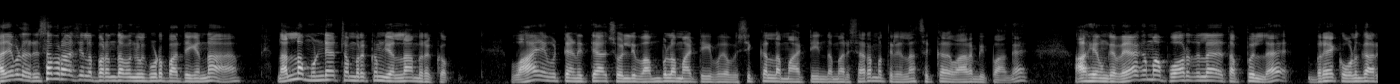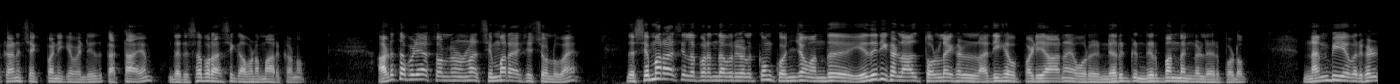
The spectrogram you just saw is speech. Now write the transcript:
அதே போல் ரிஷபராசியில் பிறந்தவங்களுக்கு கூட பார்த்திங்கன்னா நல்ல முன்னேற்றம் இருக்கும் எல்லாம் இருக்கும். வாயை விட்டு அனுத்தியா சொல்லி வம்புல மாட்டி சிக்கலில் மாட்டி இந்த மாதிரி சிரமத்தில் எல்லாம் சிக்க ஆரம்பிப்பாங்க. ஆக இவங்க வேகமாக போகிறதுல தப்பு இல்லை. பிரேக் ஒழுங்காக இருக்கான்னு செக் பண்ணிக்க வேண்டியது கட்டாயம். இந்த ரிஷபராசி கவனமாக இருக்கணும். அடுத்தபடியாக சொல்லணும்னா சிம்மராசி சொல்லுவேன். இந்த சிம்மராசியில் பிறந்தவர்களுக்கும் கொஞ்சம் வந்து எதிரிகளால் தொல்லைகள் அதிகப்படியான ஒரு நெருக்கு நிர்பந்தங்கள் ஏற்படும். நம்பியவர்கள்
